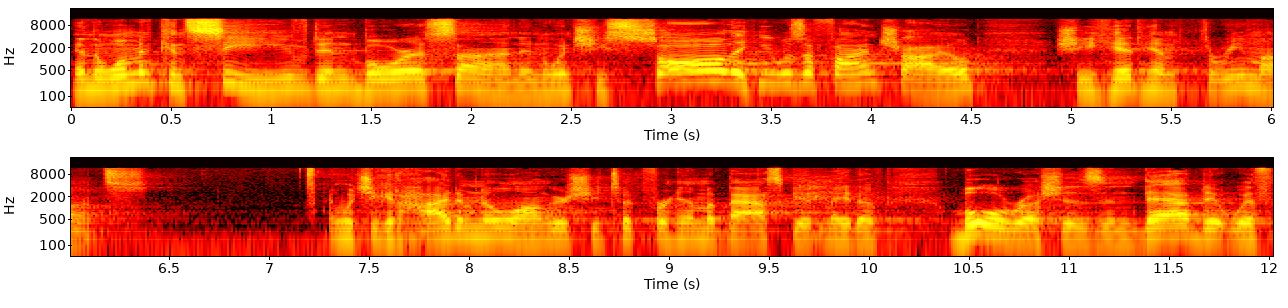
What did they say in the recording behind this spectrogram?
And the woman conceived and bore a son. And when she saw that he was a fine child, she hid him three months. And when she could hide him no longer, she took for him a basket made of bulrushes and dabbed it with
